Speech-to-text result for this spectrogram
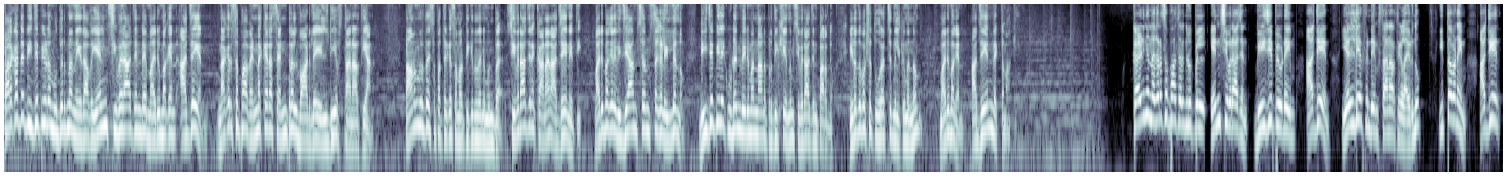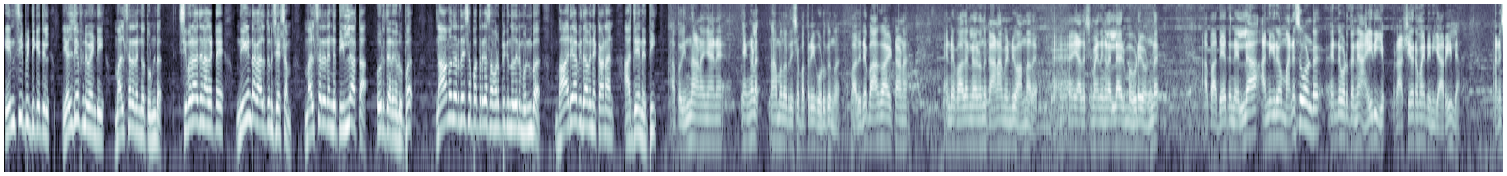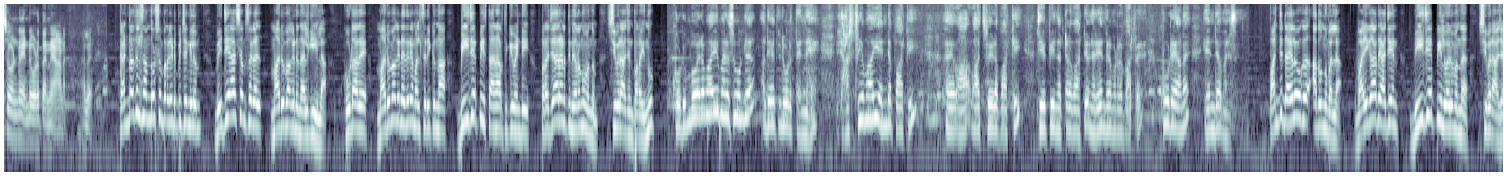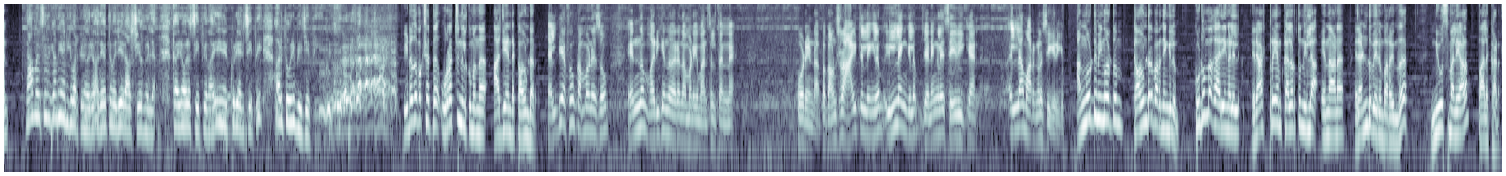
പാലക്കാട്ടെ B J പിയുടെ മുതിർന്ന നേതാവ് എൻ ശിവരാജന്റെ മരുമകൻ അജയൻ നഗരസഭ വെണ്ണക്കര സെൻട്രൽ വാർഡിലെ എൽ ഡി എഫ് സ്ഥാനാർത്ഥിയാണ്. നാമനിർദ്ദേശ പത്രിക സമർപ്പിക്കുന്നതിന് മുൻപ് ശിവരാജനെ കാണാൻ അജയൻ എത്തി. മരുമകന് വിജയാംശംസകളില്ലെന്നും ബി ജെ പിയിലേക്ക് ഉടൻ വരുമെന്നാണ് പ്രതീക്ഷയെന്നും ശിവരാജൻ പറഞ്ഞു. ഇടതുപക്ഷത്ത് ഉറച്ചു നിൽക്കുമെന്നും മരുമകൻ അജയൻ വ്യക്തമാക്കി. കഴിഞ്ഞ നഗരസഭാ തെരഞ്ഞെടുപ്പിൽ എൻ ശിവരാജൻ ബി ജെ പിയുടെയും അജയൻ എൽ ഡി എഫിന്റെയും സ്ഥാനാർത്ഥികളായിരുന്നു. ഇത്തവണയും അജയൻ എൻ സി പി ടിക്കറ്റിൽ എൽ ഡി എഫിന് വേണ്ടി മത്സരരംഗത്തുണ്ട്. ശിവരാജനാകട്ടെ നീണ്ട കാലത്തിനു ശേഷം മത്സരരംഗത്ത് ഇല്ലാത്ത ഒരു തെരഞ്ഞെടുപ്പ്. നാമനിർദ്ദേശ പത്രിക സമർപ്പിക്കുന്നതിന് മുൻപ് ഭാര്യാപിതാവിനെ കാണാൻ അജയൻ എത്തി അപ്പോൾ ഇന്നാണ് ഞാൻ ഞങ്ങൾ നാമനിർദ്ദേശ പത്രിക കൊടുക്കുന്നത്. അപ്പോൾ അതിന്റെ ഭാഗമായിട്ടാണ് എന്റെ ഫാദറിനെ ഒന്ന് കാണാൻ വേണ്ടി വന്നത്. യാദൃശ്യമായി നിങ്ങളെല്ലാവരും ഇവിടെയുണ്ട്. അപ്പോൾ അദ്ദേഹത്തിന്റെ എല്ലാ അനുഗ്രഹവും മനസ്സുകൊണ്ട് എന്റെ കൂടെ തന്നെ ആയിരിക്കും. രാഷ്ട്രീയപരമായിട്ട് എനിക്ക് അറിയില്ല. മനസ്സുകൊണ്ട് എന്റെ കൂടെ തന്നെയാണ് അല്ലേ? കണ്ടതിൽ സന്തോഷം പ്രകടിപ്പിച്ചെങ്കിലും വിജയാശംസകൾ മരുമകന് നൽകിയില്ല. കൂടാതെ മരുമകനെതിരെ മത്സരിക്കുന്ന ബി ജെ പി സ്ഥാനാർത്ഥിക്കു വേണ്ടി പ്രചാരണത്തിനിറങ്ങുമെന്നും ശിവരാജൻ പറയുന്നു. കുടുംബപരമായി മനസ്സുകൊണ്ട് അദ്ദേഹത്തിന്റെ കൂടെ തന്നെ രാഷ്ട്രീയമായി എന്റെ പാർട്ടി വാജ്പേയിയുടെ പാർട്ടി ജെ പി നട്ടയുടെ പാർട്ടി നരേന്ദ്രമോദിയുടെ പാർട്ടി കൂടെയാണ് എന്റെ മനസ്സ്. പഞ്ച് ഡയലോഗ് അതൊന്നുമല്ല. വൈകാതെ അജയൻ ബി ജെ പിയിൽ വരുമെന്ന് ശിവരാജൻ. ഞാൻ മത്സരിക്കുകയാണെങ്കിൽ എനിക്ക് വർക്കിന് വരും. അദ്ദേഹത്തിന് വലിയ രാഷ്ട്രീയമൊന്നുമില്ല. കഴിഞ്ഞ പോലെ സി പി എം ആയി. കൂടി എൻ സി പി. അടുത്ത ഒരു ബി ജെ പി. ഇടതുപക്ഷത്ത് ഉറച്ചു നിൽക്കുമെന്ന് അജയന്റെ കൗണ്ടർ. എൽ ഡി എഫും കമ്മ്യൂണിസവും എന്നും മരിക്കുന്നവരെ നമ്മുടെ ഈ മനസ്സിൽ തന്നെ കൂടെയുണ്ടാകും അപ്പോൾ കൗൺസിലർ ആയിട്ടില്ലെങ്കിലും ഇല്ലെങ്കിലും ജനങ്ങളെ സേവിക്കാൻ എല്ലാ മാർഗങ്ങളും സ്വീകരിക്കും. അങ്ങോട്ടും ഇങ്ങോട്ടും കൗണ്ടർ പറഞ്ഞെങ്കിലും കുടുംബകാര്യങ്ങളിൽ രാഷ്ട്രീയം കലർത്തുന്നില്ല എന്നാണ് രണ്ടുപേരും പറയുന്നത്. ന്യൂസ് മലയാളം പാലക്കാട്.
